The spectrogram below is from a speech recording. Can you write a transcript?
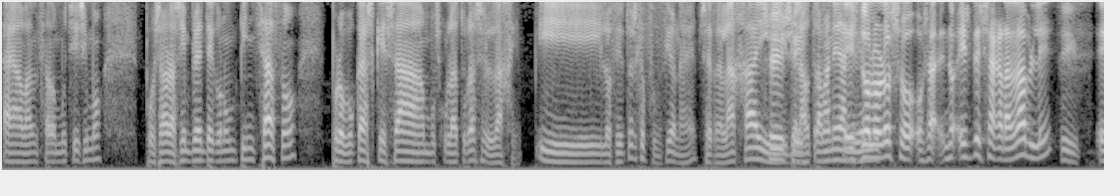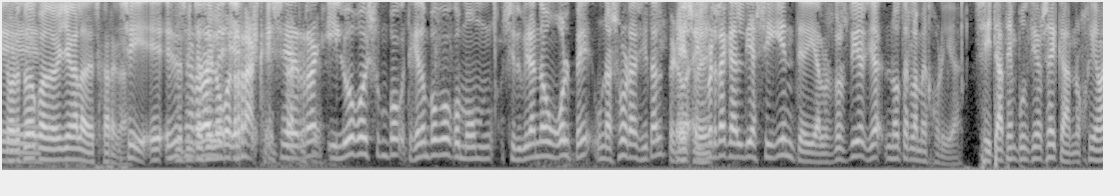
ha avanzado muchísimo, pues ahora simplemente con un pinchazo provocas que esa musculatura se relaje. Y lo cierto es que funciona, ¿eh? se relaja y de la otra manera... Es doloroso, o sea, no, es desagradable. Eh, sobre todo cuando llega la descarga. Sí, es desagradable. Luego el rack, ese rack, y luego es un poco, te queda un poco como si te hubieran dado un golpe, unas horas y tal, pero es, verdad que al día siguiente y a los dos días ya notas la mejoría. Si te hacen punción seca, lógicamente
